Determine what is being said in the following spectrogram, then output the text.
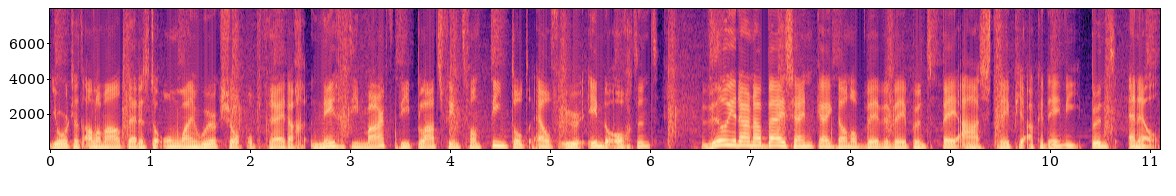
je hoort het allemaal tijdens de online workshop op vrijdag 19 maart, die plaatsvindt van 10 tot 11 uur in de ochtend. Wil je daar nou bij zijn? Kijk dan op www.pa-academie.nl.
